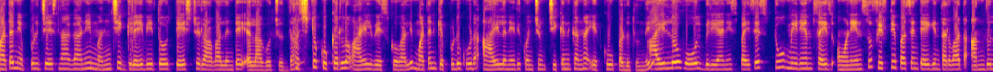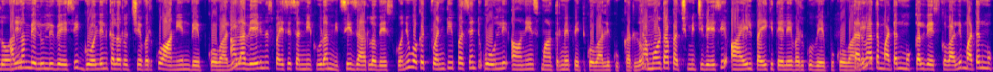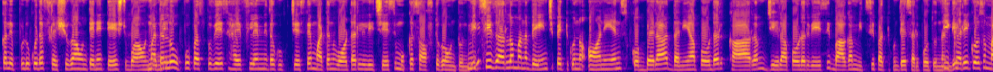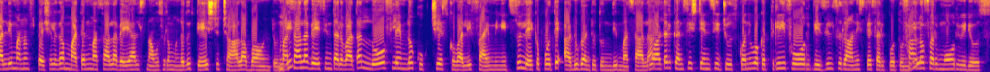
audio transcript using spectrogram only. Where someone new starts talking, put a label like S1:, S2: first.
S1: Mutton ఎప్పుడు చేసినా గానీ మంచి గ్రేవీతో టేస్ట్ రావాలంటే ఎలాగో చూద్దాం. ఫస్ట్ కుక్కర్లో ఆయిల్ వేసుకోవాలి. మటన్కి ఎప్పుడు కూడా ఆయిల్ అనేది కొంచెం చికెన్ కన్నా ఎక్కువ పడుతుంది. ఆయిల్లో whole biryani spices two medium size onions fifty percent వేగిన తర్వాత అందులో అల్లం వెల్లుల్లి వేసి గోల్డెన్ కలర్ వచ్చే వరకు ఆనియన్ వేపుకోవాలి. అలా వేగిన స్పైసెస్ అన్ని కూడా మిక్సీ జార్లో వేసుకొని ఒక ట్వంటీ పర్సెంట్ ఓన్లీ ఆనియన్స్ మాత్రమే పెట్టుకోవాలి కుక్కర్లో టమోటా పచ్చిమిర్చి వేసి ఆయిల్ పైకి తేలే వరకు వేపుకోవాలి. తర్వాత మటన్ ముక్కలు వేసుకోవాలి. మటన్ ముక్క ముక్కలు ఎప్పుడు కూడా ఫ్రెష్గా ఉంటేనే టేస్ట్ బాగుంటుంది. మటన్లో ఉప్పు పసుపు వేసి హై ఫ్లేమ్ మీద కుక్ చేస్తే మటన్ వాటర్ రిలీజ్ చేసి ముక్క సాఫ్ట్గా ఉంటుంది. మిక్సీ జార్లో మనం వేయించి పెట్టుకున్న ఆనియన్స్ కొబ్బెర ధనియా పౌడర్ కారం జీరా పౌడర్ వేసి బాగా మిక్సీ పట్టుకుంటే సరిపోతుంది ఈ కర్రీ కోసం మళ్ళీ మనం స్పెషల్గా మటన్ మసాలా వేయాల్సిన అవసరం ఉండదు. టేస్ట్ చాలా బాగుంటుంది. మసాలా వేసిన తర్వాత లో ఫ్లేమ్లో కుక్ చేసుకోవాలి. ఫైవ్ మినిట్స్ లేకపోతే అడుగంటుతుంది మసాలా. వాటర్ కన్సిస్టెన్సీ చూసుకొని ఒక త్రీ ఫోర్ విజిల్స్ రానిస్తే సరిపోతుంది. Follow for more videos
